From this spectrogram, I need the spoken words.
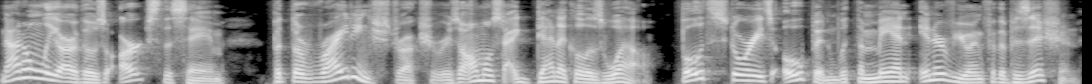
Not only are those arcs the same, but the writing structure is almost identical as well. Both stories open with the man interviewing for the position,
